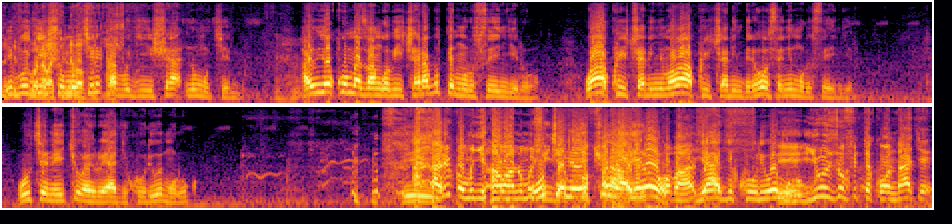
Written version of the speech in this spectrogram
Ivugisha abakene umukire ikavugisha n'umukene. Hari ibyo kumbaza ngo bicara gute mu rusengero wakwicara inyuma wakwicara imbere hose ni mu rusengero. Ukeneye icyubahiro yagikura iwe mu rugo. ariko mu gihe abantu mushingiye ku mafaranga niko baje yagikura iwe mu Eh, rugo. iyo uje ufite kontake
